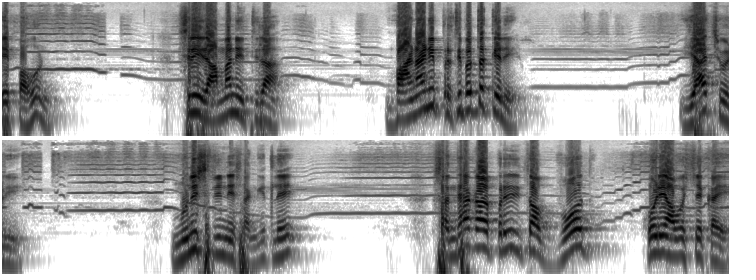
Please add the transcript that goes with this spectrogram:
हे पाहून श्रीरामाने तिला बाणाने प्रतिबद्ध केले. याच वेळी मुनिश्रीने सांगितले संध्याकाळपर्यंत तिचा वध होणे आवश्यक आहे.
